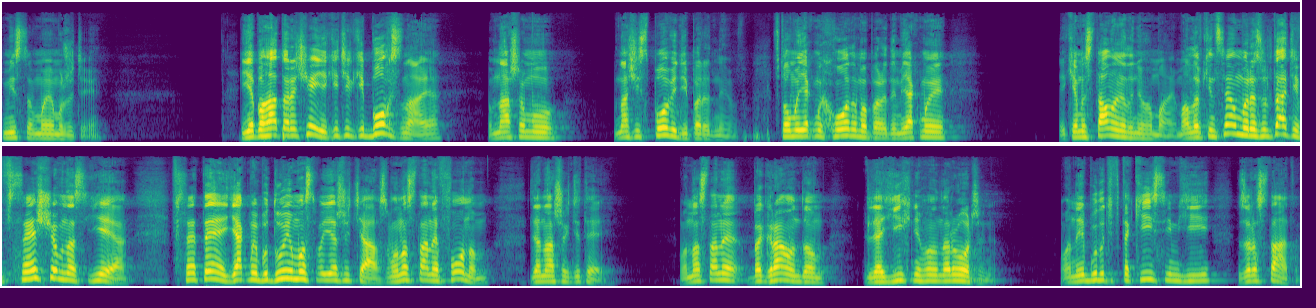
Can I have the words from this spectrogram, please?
місце в моєму житті. Є багато речей, які тільки Бог знає в, нашому, в нашій сповіді перед Ним, в тому, як ми ходимо перед Ним, як ми, яке ми ставлення до нього маємо. Але в кінцевому результаті все, що в нас є, все те, як ми будуємо своє життя, воно стане фоном для наших дітей. Воно стане бекграундом для їхнього народження. Вони будуть в такій сім'ї зростати.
